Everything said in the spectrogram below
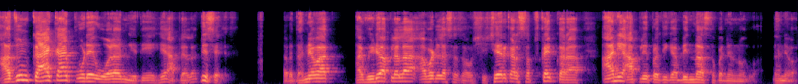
अजून काय काय पुढे वळण घेते हे आपल्याला दिसेल. तर धन्यवाद. हा व्हिडिओ आपल्याला आवडला असावा शेअर करा सबस्क्राईब करा आणि आपली प्रतिक्रिया बिंदास्तपणे नोंदवा. धन्यवाद.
